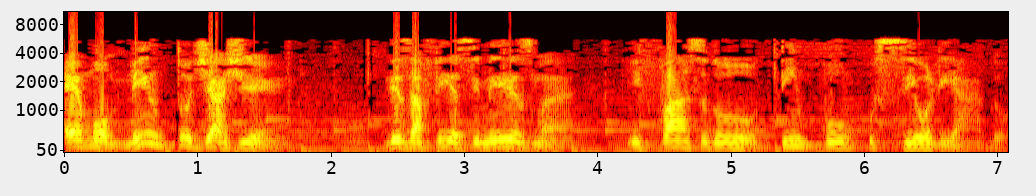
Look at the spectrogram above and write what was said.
é momento de agir. Desafie a si mesma e faça do tempo o seu aliado.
